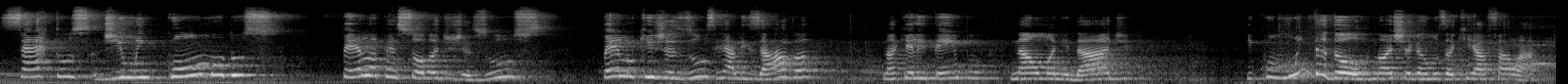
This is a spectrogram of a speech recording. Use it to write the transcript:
certos de um incômodos pela pessoa de Jesus, pelo que Jesus realizava naquele tempo na humanidade, e com muita dor nós chegamos aqui a falar.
